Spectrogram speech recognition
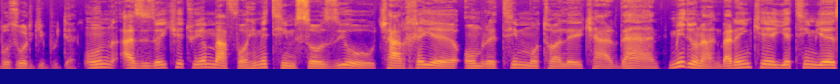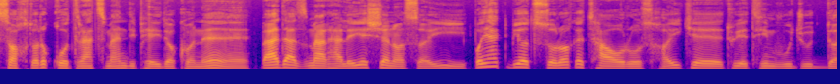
بزرگی بوده. اون عزیزایی که توی مفاهیم تیمسازی و چرخه عمر تیم مطالعه کردن می‌دونن. برای اینکه یه تیم یه ساختار قدرتمندی پیدا کنه بعد از مرحله شناسایی باید بیاد سراغ تعارض هایی که توی تیم وجود داره.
